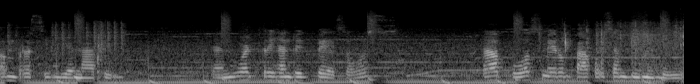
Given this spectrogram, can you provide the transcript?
pang Brazilian natin. Yan, worth 300 pesos. Tapos, meron pa ako isang binili.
